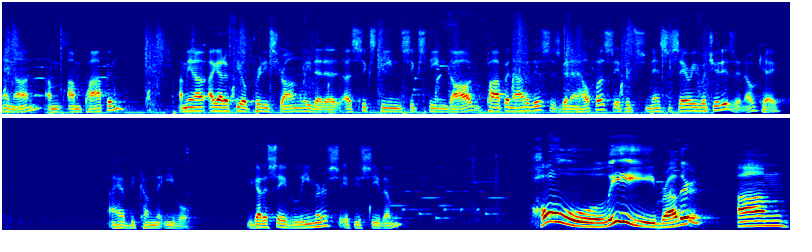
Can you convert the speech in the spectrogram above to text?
Hang on, I'm, I'm popping. I mean, I, I got to feel pretty strongly that a 16-16 dog popping out of this is going to help us if it's necessary, which it isn't. Okay. I have become the evil. You got to save lemurs if you see them. Holy, brother. Um,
